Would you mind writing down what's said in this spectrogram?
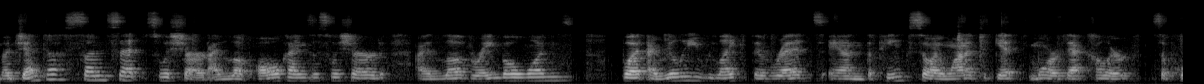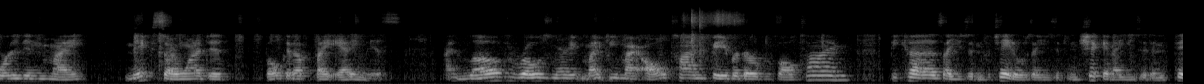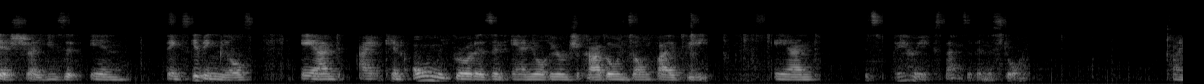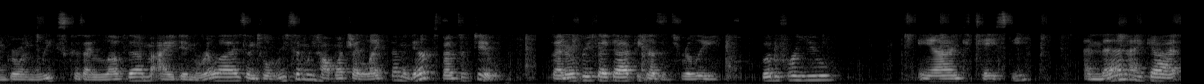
magenta sunset Swiss chard. I love all kinds of Swiss chard. I love rainbow ones, but I really like the reds and the pinks, so I wanted to get more of that color supported in my mix, so I wanted to bulk it up by adding this. I love rosemary. It might be my all-time favorite herb of all time because I use it in potatoes, I use it in chicken, I use it in fish, I use it in Thanksgiving meals and I can only grow it as an annual here in Chicago in Zone 5B, and it's very expensive in the store. I'm growing leeks because I love them. I didn't realize until recently how much I like them, and they're expensive too. Fenugreek I got because it's really good for you and tasty. And then I got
